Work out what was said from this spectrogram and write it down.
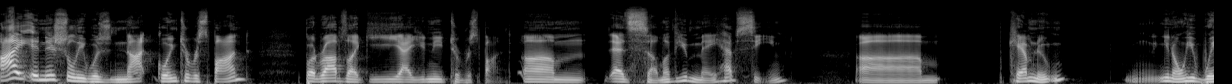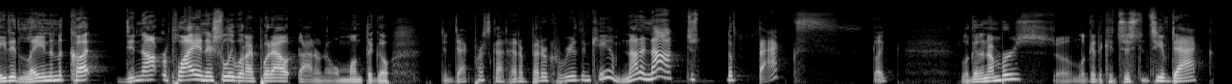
I initially was not going to respond, but Rob's like, "Yeah, you need to respond." Um, as some of you may have seen, um, Cam Newton, you know, he waited laying in the cut, did not reply initially when I put out, I don't know, a month ago. Dak Prescott had a better career than Cam? Not a knock, just the facts. Like, look at the numbers, uh, look at the consistency of Dak,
